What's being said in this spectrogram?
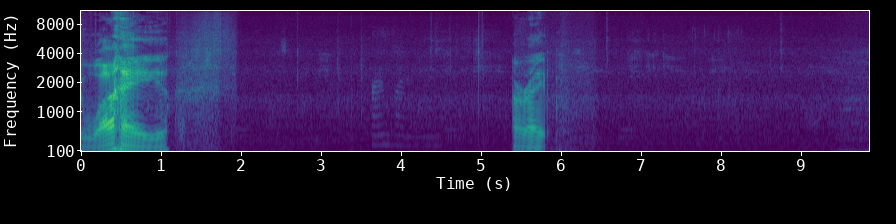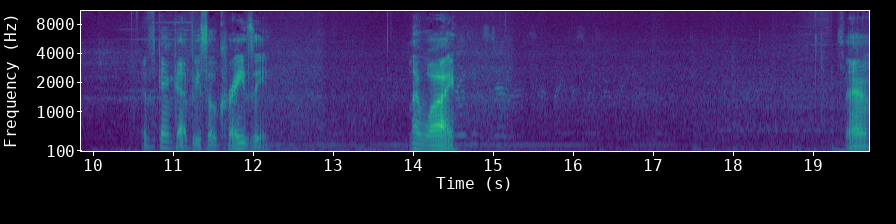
Why? Alright. Game gotta be so crazy. Like, why? So.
